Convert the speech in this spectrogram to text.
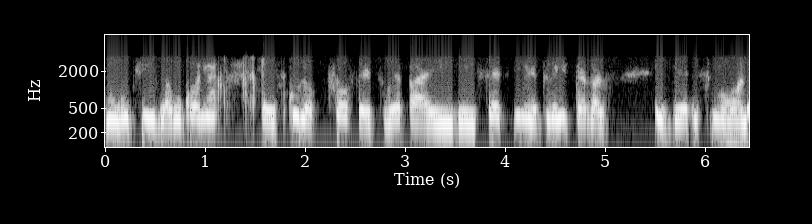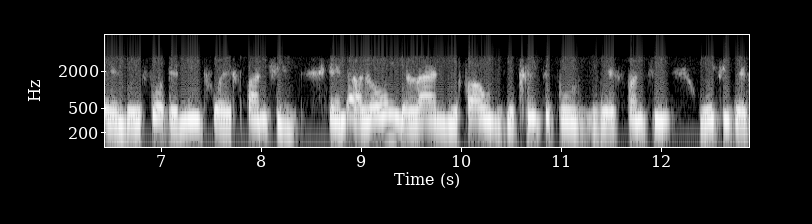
ukuthi kwakukhona a school of prophets whereby they sat in a place that was very small and they saw the need for expansion. And along the line we found the principles of the expansion which is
